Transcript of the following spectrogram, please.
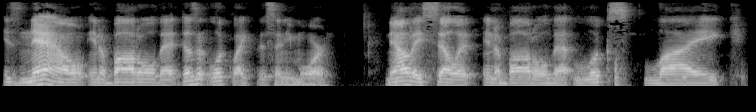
is now in a bottle that doesn't look like this anymore. Now they sell it in a bottle that looks like...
